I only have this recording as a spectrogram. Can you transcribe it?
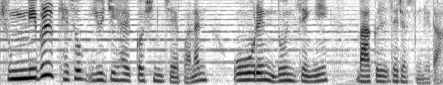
중립을 계속 유지할 것인지에 관한 오랜 논쟁이 막을 내렸습니다.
